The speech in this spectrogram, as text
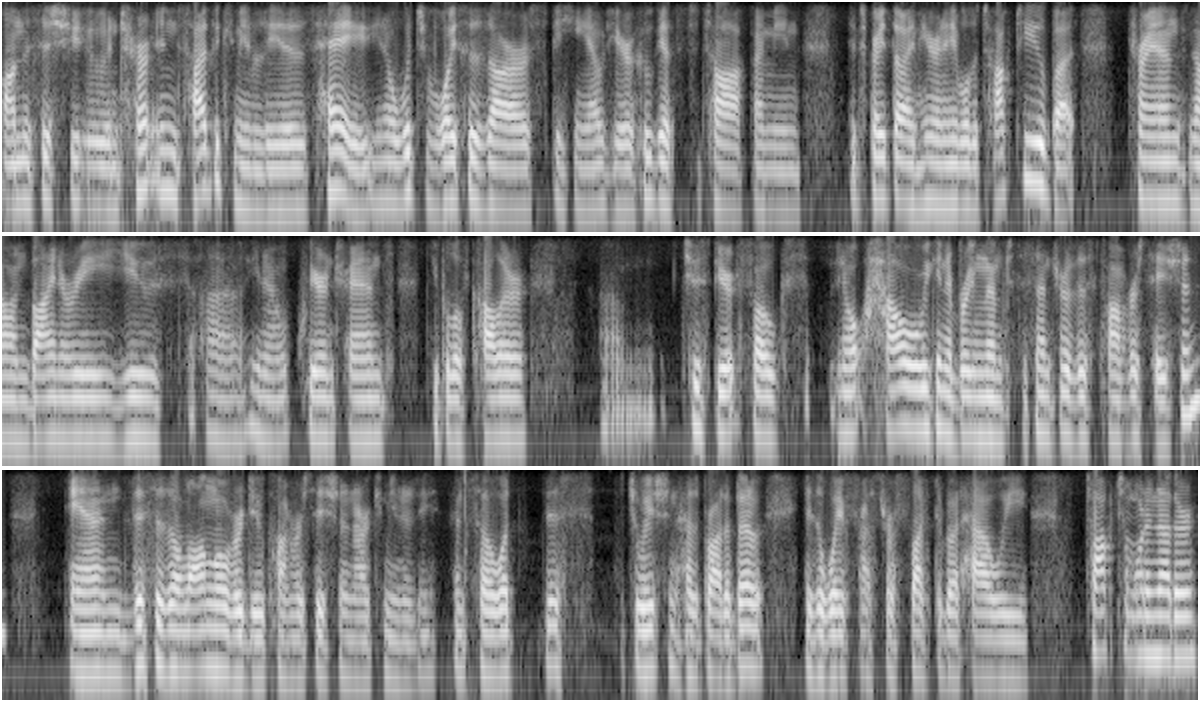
on this issue in ter- inside the community is, hey, you know, which voices are speaking out here? Who gets to talk? I mean, it's great that I'm here and able to talk to you, but trans, non-binary, youth, uh, you know, queer and trans, people of color, um, two-spirit folks, you know, how are we going to bring them to the center of this conversation? And this is a long overdue conversation in our community. And so, what this situation has brought about is a way for us to reflect about how we talk to one another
